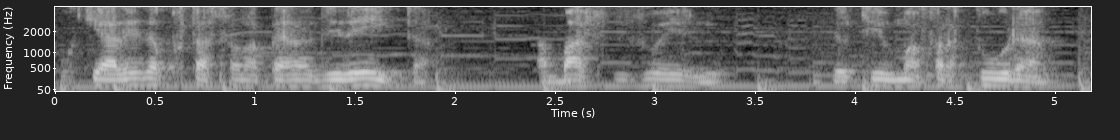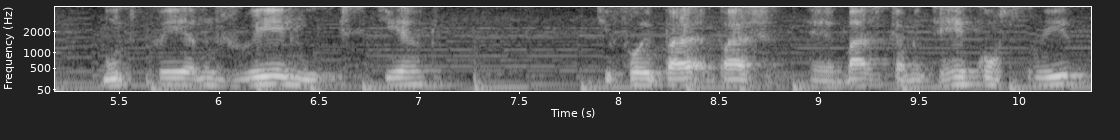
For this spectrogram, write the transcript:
porque além da amputação na perna direita, abaixo do joelho, eu tive uma fratura muito feia no joelho esquerdo, que foi pra, pra, é, basicamente reconstruído.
